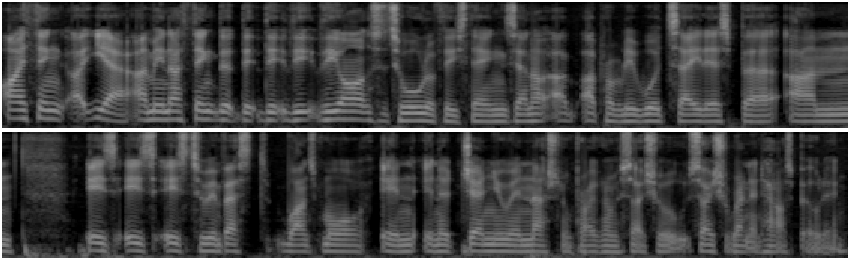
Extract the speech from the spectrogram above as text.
I think, uh, yeah, I mean, I think that the, the, the answer to all of these things, and I, I probably would say this, but um, is is is to invest once more in in a genuine national program of social social rented house building.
